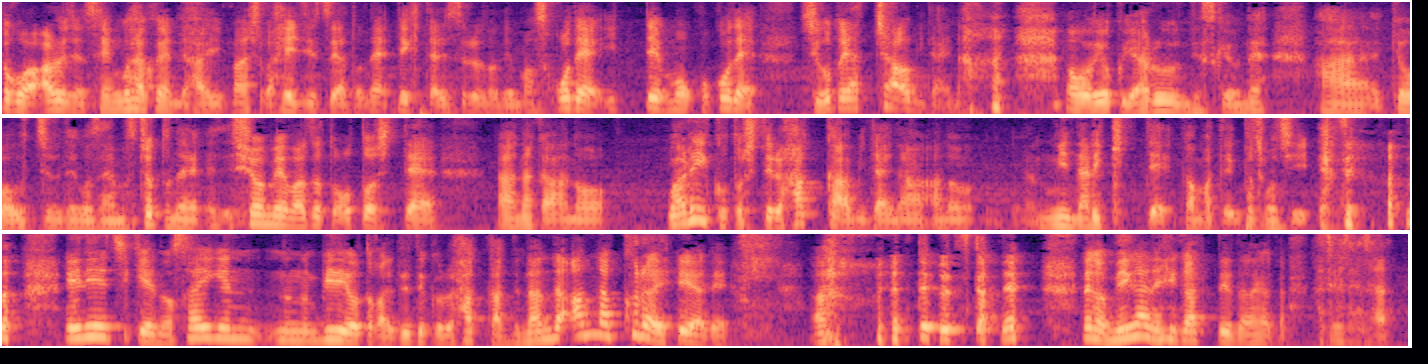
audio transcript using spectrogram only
とこはあるじゃん。1500円で入りっぱなしとか平日やとね、できたりするので、まあそこで行って、もうここで仕事やっちゃうみたいな よくやるんですけどね。はい。今日は宇宙でございます。ちょっとね、照明はずっと落として、あ、なんかあの、悪いことしてるハッカーみたいな、あの、になりきって頑張ってポ チポチ。NHK の再現のビデオとかで出てくるハッカーってなんであんな暗い部屋で、あの、やってるんですかね。なんかメガネ光ってたなんか、カチカチカチ、カチ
